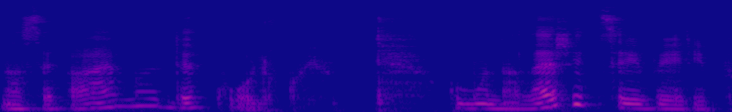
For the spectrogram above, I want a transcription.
називаємо деколькою. Кому належить цей виріб?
